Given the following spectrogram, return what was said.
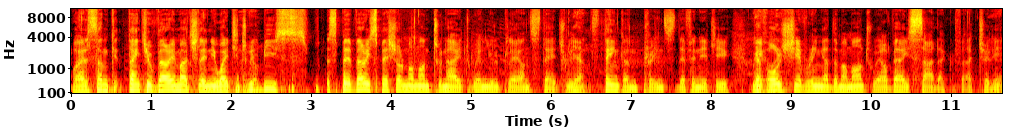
Well, thank, thank you very much, Lenny White. It will be a spe- very special moment tonight when you'll play on stage. We'll Yeah. think on Prince, definitely. We're all shivering at the moment. We are very sad, act- actually, Yeah.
